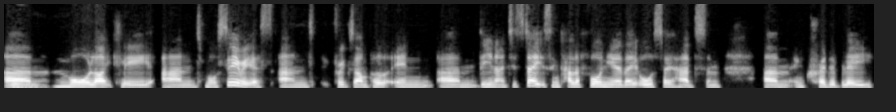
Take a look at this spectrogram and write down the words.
um, mm. more likely and more serious. And for example, in um, the United States, in California, they also had some um, incredibly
